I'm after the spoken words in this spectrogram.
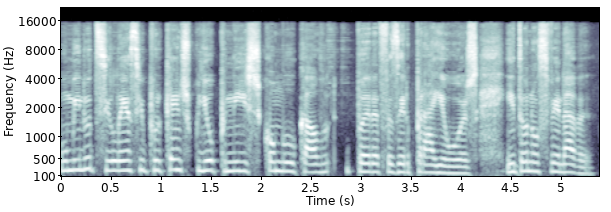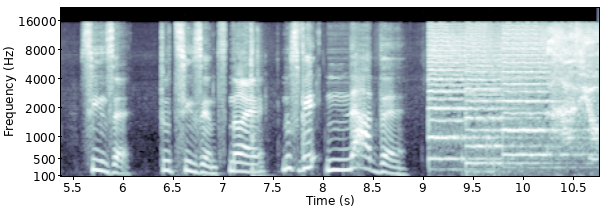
um minuto de silêncio por quem escolheu Peniche como local para fazer praia hoje. Então não se vê nada. Cinza. Tudo cinzento, não é? Não se vê nada. Rádio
